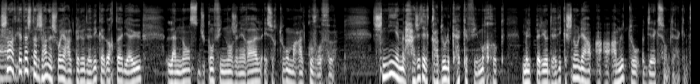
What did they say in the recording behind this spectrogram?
شنو كيفاش ترجعنا شويه على البريود هذيك وقتها اللي يا l'annonce du confinement général et surtout مع الكوفر فو شنية من الحاجات اللي قعدوا لك هكا في مخك من البريود هذيك شنو اللي عملته الديريكسيون نتاعك انت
